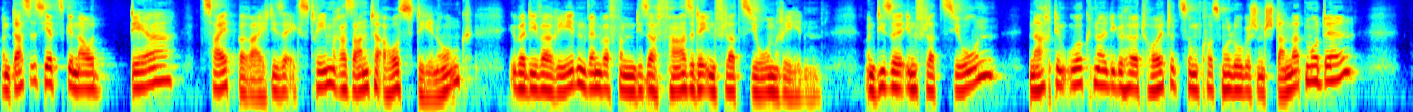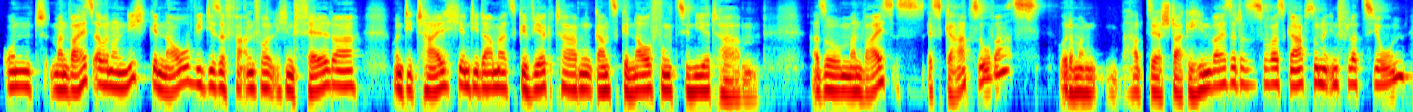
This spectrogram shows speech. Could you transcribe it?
Und das ist jetzt genau der Zeitbereich, diese extrem rasante Ausdehnung, über die wir reden, wenn wir von dieser Phase der Inflation reden. Und diese Inflation nach dem Urknall, die gehört heute zum kosmologischen Standardmodell. Und man weiß aber noch nicht genau, wie diese verantwortlichen Felder und die Teilchen, die damals gewirkt haben, ganz genau funktioniert haben. Also man weiß, es, es gab sowas oder man hat sehr starke Hinweise, dass es sowas gab, so eine Inflation.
